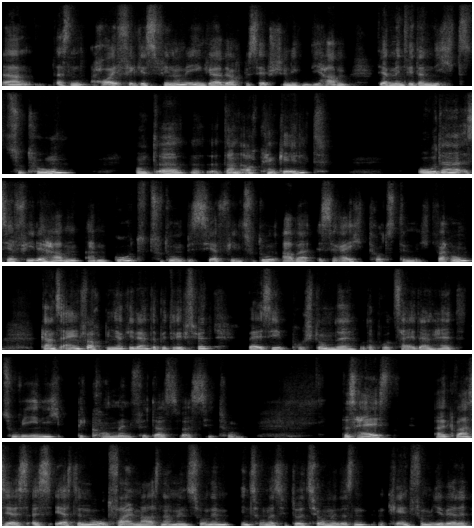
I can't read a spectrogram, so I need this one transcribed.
ähm, das ist ein häufiges Phänomen, gerade auch bei Selbstständigen, die haben, die haben entweder nichts zu tun und äh, dann auch kein Geld. Oder sehr viele haben, haben gut zu tun, bis sehr viel zu tun, aber es reicht trotzdem nicht. Warum? Ganz einfach, bin ja gelernter Betriebswirt, weil sie pro Stunde oder pro Zeiteinheit zu wenig bekommen für das, was sie tun. Das heißt, äh, quasi als, als erste Notfallmaßnahme in so, einem, in so einer Situation, wenn das ein, ein Klient von mir wäre,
